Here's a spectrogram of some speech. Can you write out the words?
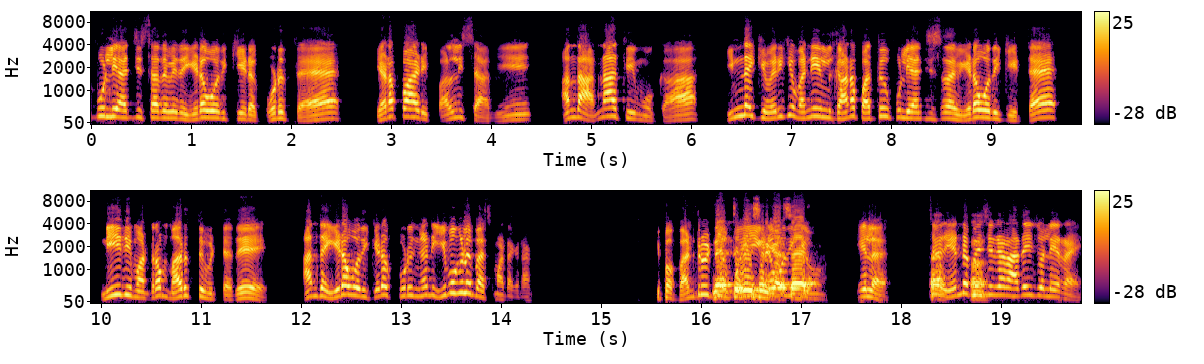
புள்ளி அஞ்சு சதவீத இடஒதுக்கீடை கொடுத்த எடப்பாடி பழனிசாமி அந்த அண்ணா திமுக இன்னைக்கு வரைக்கும் வன்னியர்களுக்கான பத்து புள்ளி அஞ்சு சதவீத இடஒதுக்கீட்டை நீதிமன்றம் மறுத்து விட்டது அந்த இடஒதுக்கீடை கொடுங்கன்னு இவங்களும் பேச மாட்டேங்கிறாங்க. இப்ப இடஒதுக்கீடு இல்ல. சார் என்ன. பேசிருக்காரு அதையும் சொல்லிடுறேன்.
